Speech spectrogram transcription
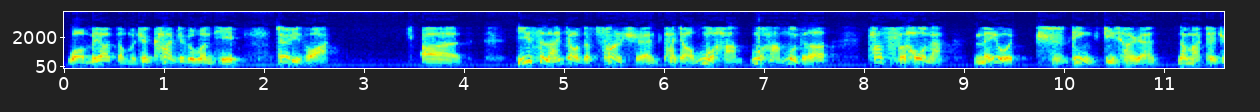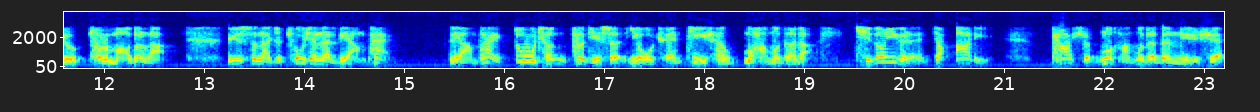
我们要怎么去看这个问题？这里头啊，呃，伊斯兰教的创始人他叫穆罕穆罕默德。他死后呢，没有指定继承人，那么这就出了矛盾了。于是呢，就出现了两派，两派都称自己是有权继承穆罕默德的。其中一个人叫阿里，他是穆罕默德的女婿，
